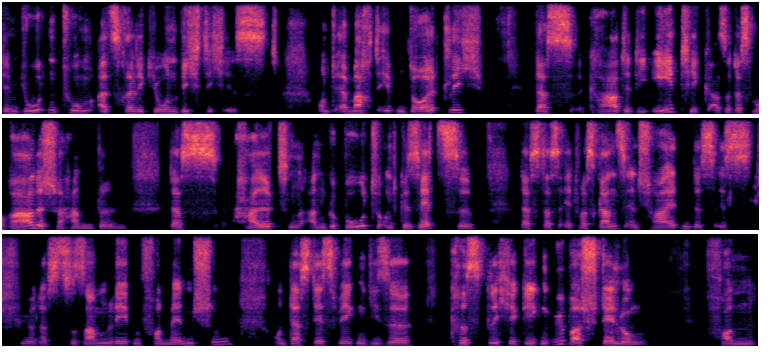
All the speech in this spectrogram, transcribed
dem Judentum als Religion wichtig ist. Und er macht eben deutlich, dass gerade die Ethik, also das moralische Handeln, das Halten an Gebote und Gesetze, dass das etwas ganz Entscheidendes ist für das Zusammenleben von Menschen und dass deswegen diese christliche Gegenüberstellung von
